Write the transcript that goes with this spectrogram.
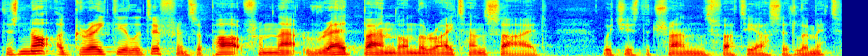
there's not a great deal of difference apart from that red band on the right hand side, which is the trans fatty acid limit.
